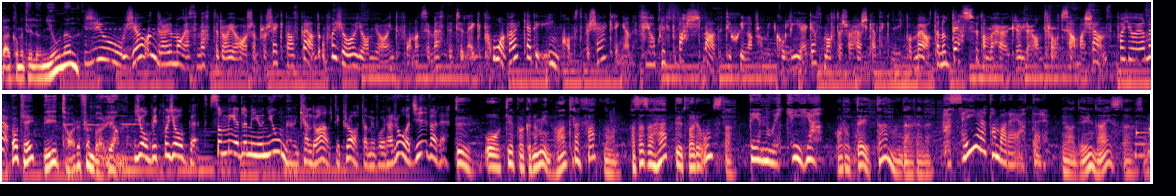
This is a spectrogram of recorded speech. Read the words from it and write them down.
Välkommen till Unionen. Jo, jag undrar hur många semesterdagar jag har som projektanställd och vad gör jag om jag inte får något semestertillägg? Påverkar det inkomstförsäkringen? För jag har blivit varslad, till skillnad från min kollega som ofta kör härskarteknik på möten och dessutom har högre lön trots samma tjänst. Vad gör jag nu? Okej, vi tar det från början. Jobbigt på jobbet. Som medlem i Unionen kan du alltid prata med våra rådgivare. Du, åker på ekonomin. Har han träffat någon? Han ser så happy ut. Var det onsdag? Det är nog Ikea. Har du dejtat någon där eller? Han säger att han bara äter. Ja, det är ju nice där alltså.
